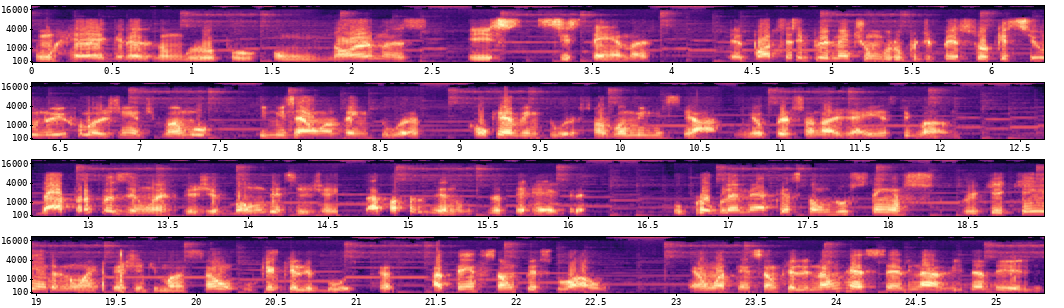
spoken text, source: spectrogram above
com regras, um grupo com normas e sistemas. Ele pode ser simplesmente um grupo de pessoas que se uniu e falou, gente, vamos iniciar uma aventura. Qualquer aventura, só vamos iniciar. Meu personagem é esse, vamos. Dá para fazer um RPG bom desse jeito, dá para fazer, não precisa ter regra. O problema é a questão do senso, porque quem entra num RPG de mansão, o que, que ele busca? Atenção pessoal. É uma atenção que ele não recebe na vida dele.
